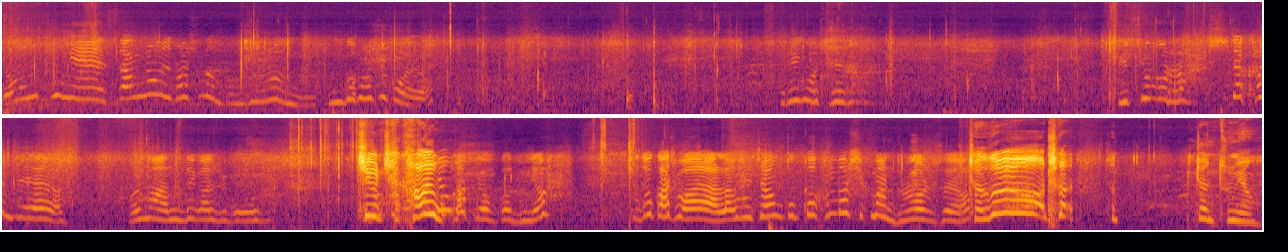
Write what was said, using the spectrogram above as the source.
영통에 쌍년에 사시는 분들은 공감하실 거예요. 그리고 제가 유튜브를 시작한 지 얼마 안 돼가지고 지금 자 가을 밖에 없거든요. 구독과 좋아요, 알람 설정 꾹꾹 한 번씩만 눌러주세요. 저도요. 저전두 명.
